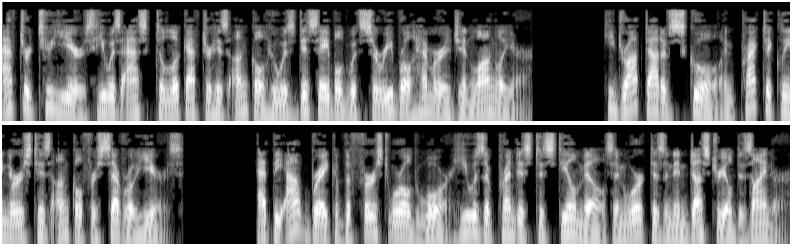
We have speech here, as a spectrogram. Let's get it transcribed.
After two years he was asked to look after his uncle who was disabled with cerebral hemorrhage in Longlier. He dropped out of school and practically nursed his uncle for several years. At the outbreak of the First World War he was apprenticed to steel mills and worked as an industrial designer.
